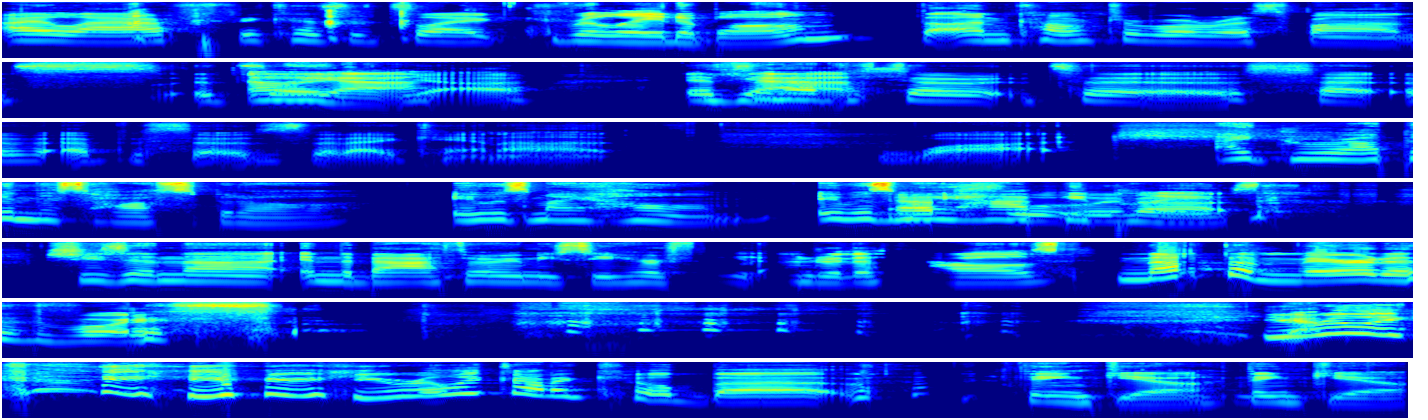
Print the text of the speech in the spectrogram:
I laugh because it's like Relatable. the uncomfortable response. It's Oh, like yeah. yeah. It's Yeah. an episode it's a set of episodes that I cannot watch. I grew up in this hospital. It was my home. It was my happy place. not. She's in the in the bathroom, you see her feet under the stalls. Not the Meredith voice. you really you, you really kind of killed that. Thank you. Thank you.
